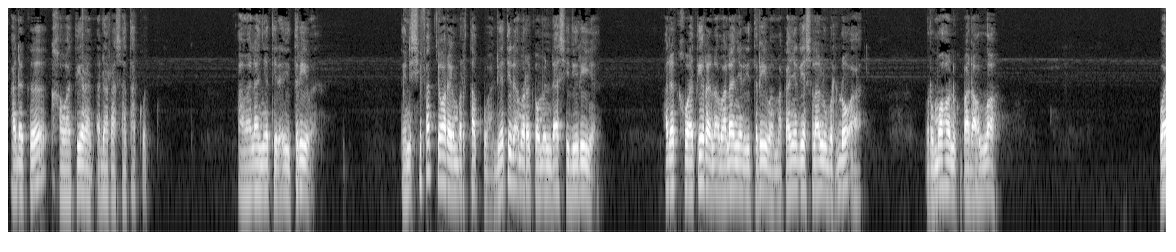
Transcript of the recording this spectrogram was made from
Ada kekhawatiran ada rasa takut. Amalannya tidak diterima. Dan sifatnya orang yang bertakwa. Dia tidak merekomendasi dirinya. Ada kekhawatiran amalannya diterima. Makanya dia selalu berdoa. Bermohon kepada Allah. wa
